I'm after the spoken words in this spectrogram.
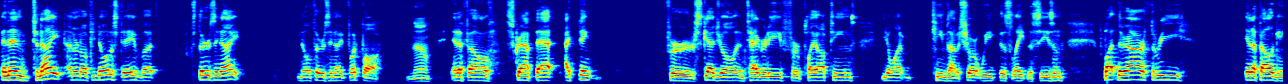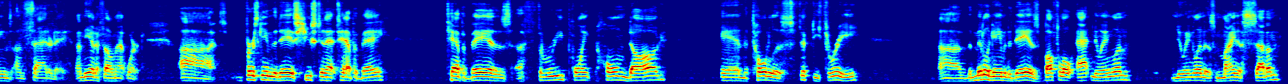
and then tonight, I don't know if you noticed, Dave, but it's Thursday night. No Thursday night football. No. NFL scrapped that. I think for schedule integrity for playoff teams, you don't want teams on a short week this late in the season. But there are three NFL games on Saturday on the NFL network. Uh, first game of the day is Houston at Tampa Bay. Tampa Bay is a three point home dog, and the total is 53. Uh, the middle game of the day is Buffalo at New England. New England is minus seven.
